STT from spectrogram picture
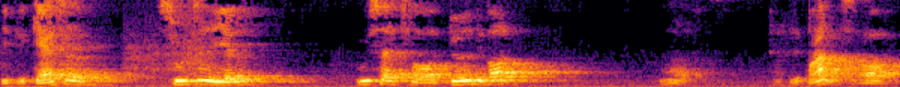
De blev gasset, sultet ihjel, udsat for dødelig vold, og blev brændt, og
